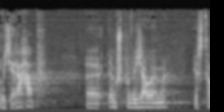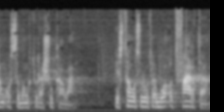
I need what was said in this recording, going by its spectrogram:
Wiecie, Rahab, e, jak już powiedziałem, jest tą osobą, która szukała. Jest tą osobą, która była otwarta.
